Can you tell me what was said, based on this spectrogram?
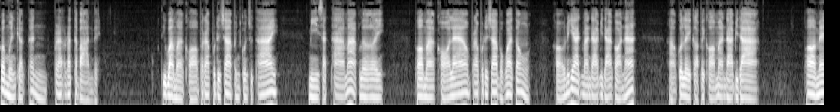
ก็เหมือนกับท่านพระรัตบาลเลย ที่ว่ามาขอพระพุทธเจ้าเป็นคนสุดท้าย มีศรัทธามากเลย พอมาขอแล้วพระพุทธเจ้าบอกว่าต้องขออนุญาตมารดาบิดาก่อนนะเอาก็เลยกลับไปขอมารดาบิดา พ่อแม่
